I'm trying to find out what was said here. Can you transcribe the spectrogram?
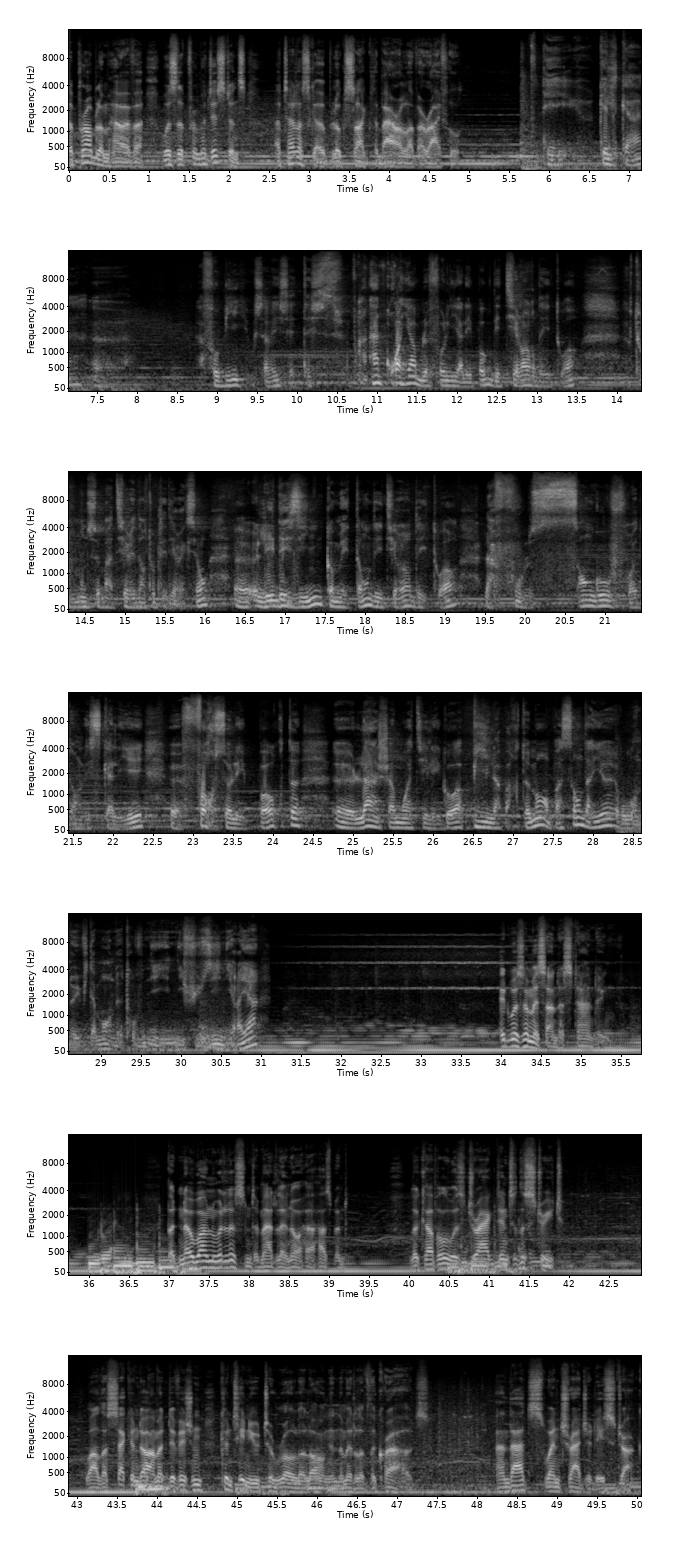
The problem, however, was that from a distance, a telescope looks like the barrel of a rifle. Et quelqu'un, euh, la phobie, vous savez, c'était incroyable folie à l'époque des tireurs des toits tout le monde se met à tirer dans toutes les directions, euh, les désigne comme étant des tireurs des toits. La foule s'engouffre dans l'escalier, euh, force les portes, euh, lynche à moitié les goa, pille l'appartement en passant d'ailleurs, où on évidemment ne trouve ni, ni fusil ni rien. It was a misunderstanding. But no one would listen to Madeleine or her husband. The couple was dragged into the street while the 2nd Armored Division continued to roll along in the middle of the crowds. And that's when tragedy struck.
